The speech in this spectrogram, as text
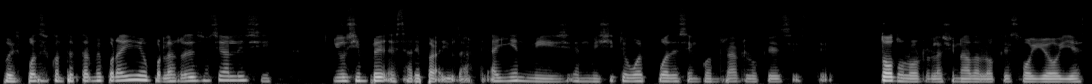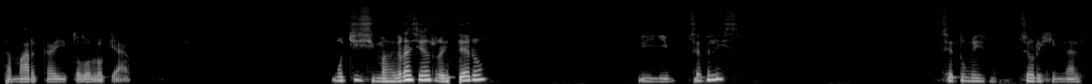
pues puedes contactarme por ahí o por las redes sociales y yo siempre estaré para ayudarte. Ahí en mi, en mi sitio web puedes encontrar lo que es este todo lo relacionado a lo que soy yo y esta marca y todo lo que hago. Muchísimas gracias, reitero, y sé feliz. Sé tú mismo, sé original.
